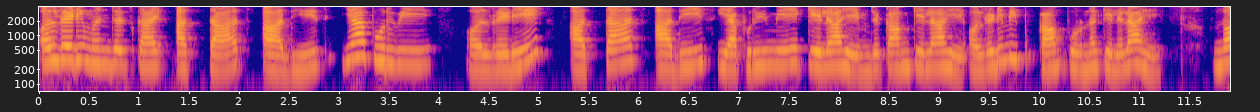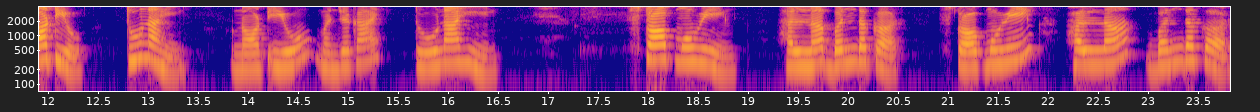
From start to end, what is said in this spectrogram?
ऑलरेडी म्हणजेच काय? आत्ताच आधीच यापूर्वी. ऑलरेडी आत्ताच आधीच यापूर्वी मी केलं आहे म्हणजे काम केलं आहे. ऑलरेडी मी काम पूर्ण केलेलं आहे. नॉट यू तू नाही. नॉट यू म्हणजे काय? तू नाही. स्टॉप मूव्हिंग हलणं बंद कर. स्टॉप मूव्हिंग हलणं बंद कर.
